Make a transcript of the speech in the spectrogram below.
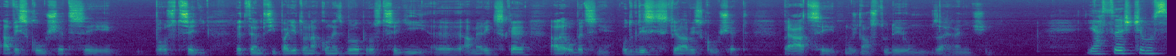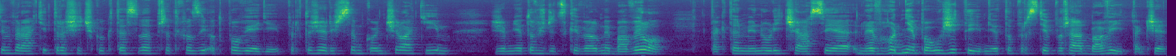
a vyzkoušet si prostředí. Ve tvém případě to nakonec bylo prostředí americké, ale obecně. Od kdy jsi chtěla vyzkoušet práci, možná studium v zahraničí. Já se ještě musím vrátit trošičku k té své předchozí odpovědi, protože když jsem končila tím, že mě to vždycky velmi bavilo, tak ten minulý čas je nevhodně použitý. Mě to prostě pořád baví, takže e,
